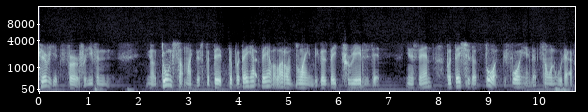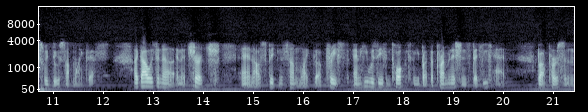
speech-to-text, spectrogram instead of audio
period for for even you know doing something like this. But they but they have they have a lot of blame because they created it. You understand? But they should have thought beforehand that someone would actually do something like this. Like I was in a in a church and I was speaking to some like uh, priest and he was even talking to me about the premonitions that he had about a person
